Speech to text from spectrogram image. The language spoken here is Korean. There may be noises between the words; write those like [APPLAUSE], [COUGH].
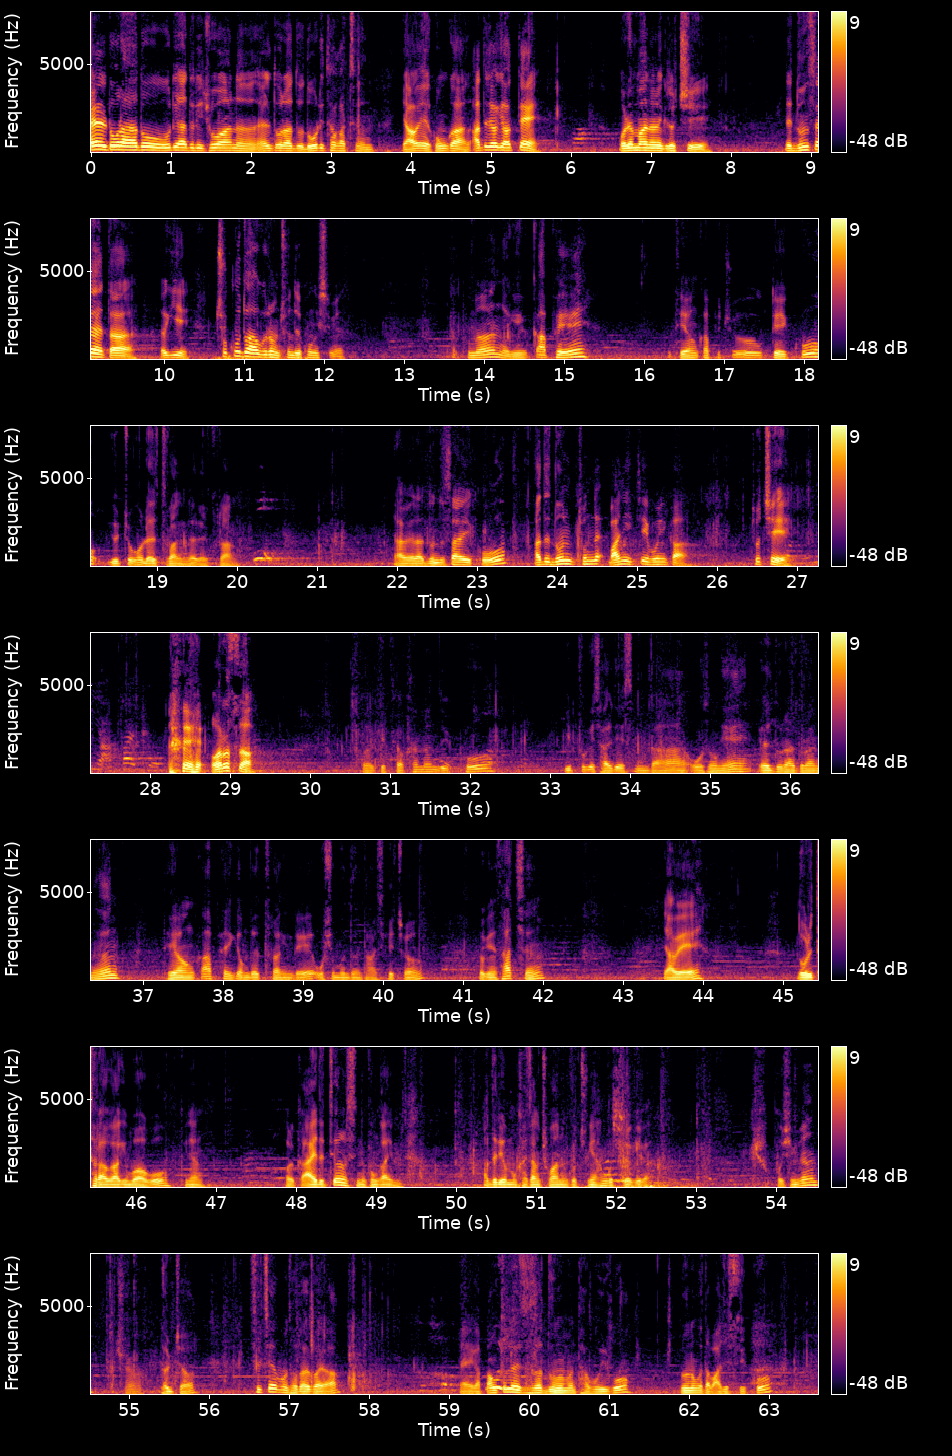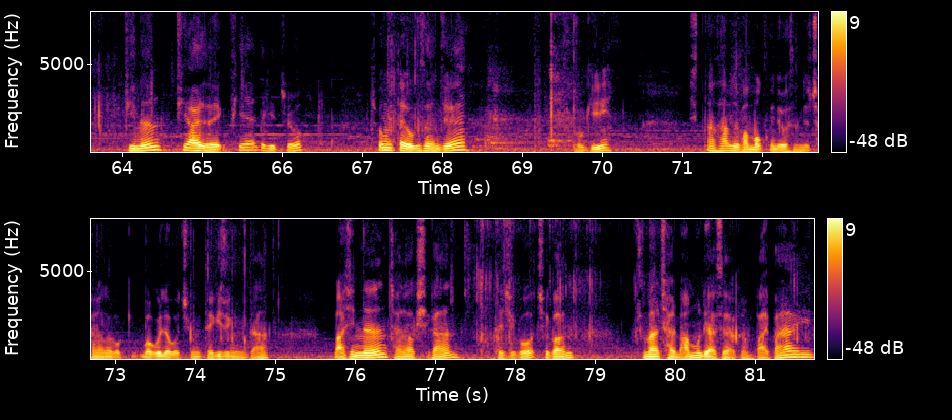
엘도라도 우리 아들이 좋아하는 엘도라도 놀이터 같은 야외 공간. 아들 여기 어때? 오랜만에 하는 게 좋지. 근데 눈 쌓였다. 여기 축구도 하고 그러면 좋은데 공 있으면. 보면 여기 카페 대형 카페 쭉 돼 있고 이쪽은 레스토랑입니다 레스토랑. 야외라 눈도 쌓여 있고. 아들 눈 좋네? 많이 있지 보니까. 좋지. [LAUGHS] 얼었어 또 이렇게 벽 화면도 있고 이쁘게 잘 되어 있습니다. 오송의 엘도라도라는 대형 카페 겸 레스토랑인데 오신 분들은 다 아시겠죠? 여기는 4층 야외 놀이터라고 하기 뭐하고 그냥 뭘까? 아이들 뛰어놀 수 있는 공간입니다. 아들이 오면 가장 좋아하는 곳 중에 한 곳이 여기가. 쭉 보시면 쭉 넓죠? 실제 보면 더 넓어요 야얘가 뻥 뚫려 있어서 눈 오면 다 보이고 눈 오는 거 다 맞을 수 있고 비는 피해야, 되, 피해야 되겠죠? 조금 이따 여기서 이제 여기 식당 사람들 밥 먹고 있는데 여기서 이제 저녁을 먹, 먹으려고 지금 대기 중입니다. 맛있는 저녁 시간 되시고 즐거운 주말 잘 마무리하세요. 그럼 바이바이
